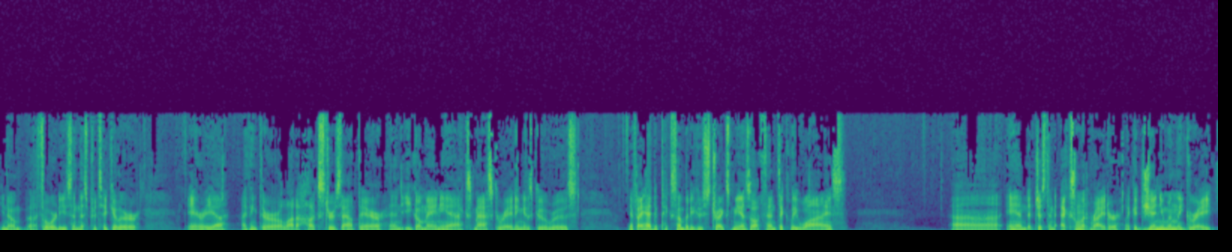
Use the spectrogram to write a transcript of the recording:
you know, authorities in this particular area. I think there are a lot of hucksters out there and egomaniacs masquerading as gurus. If I had to pick somebody who strikes me as authentically wise uh, and just an excellent writer, like a genuinely great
